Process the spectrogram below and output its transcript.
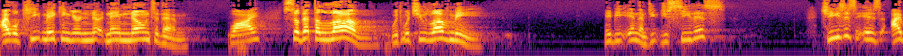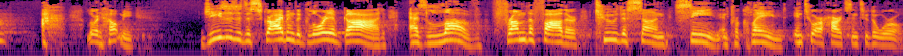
I will keep making your no- name known to them. Why? So that the love with which you love me may be in them. Do you, do you see this? Jesus is, I, Lord, help me. Jesus is describing the glory of God as love from the Father to the Son, seen and proclaimed into our hearts, into the world.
